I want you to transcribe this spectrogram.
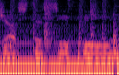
Justice EP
